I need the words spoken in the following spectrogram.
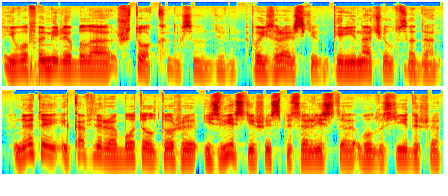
Его фамилия была Шток, на самом деле. По-израильски переиначил в Садан. На этой кафедре работал тоже известнейший специалист в области идыша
